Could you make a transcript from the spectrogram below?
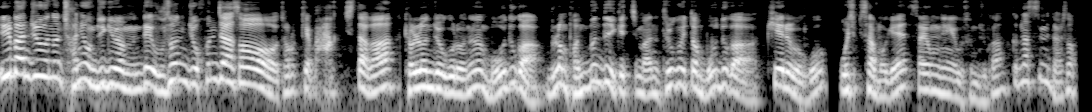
일반주는 전혀 움직임이 없는데 우선주 혼자서 저렇게 막 치다가 결론적으로는 모두가 물론 번 분도 있겠지만 들고 있던 모두가 피해를 보고 53억의 사용량의 우선주가 끝났습니다. 그래서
